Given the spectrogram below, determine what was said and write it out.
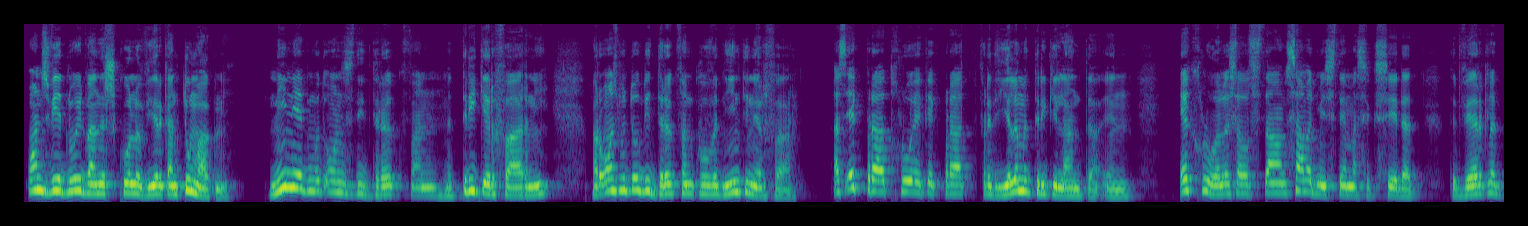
Ons weet nooit wanneer skole weer kan toemaak nie. Nie net moet ons die druk van matriek ervaar nie, maar ons moet ook die druk van COVID-19 ervaar. As ek praat, glo ek ek praat vir die hele matrikulante en ek glo hulle sal staan saam met my stem as ek sê dat dit werklik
